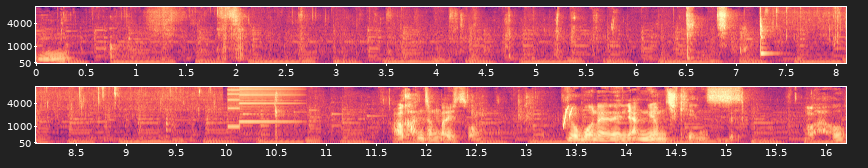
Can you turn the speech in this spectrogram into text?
음. 맛있어. 요번에는 양념치킨. 와우.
